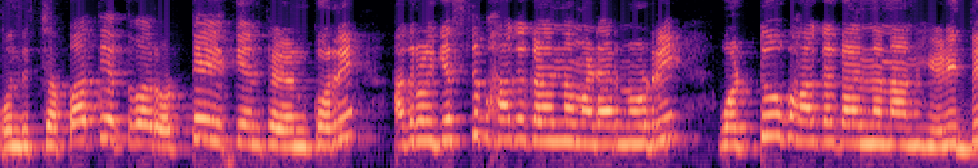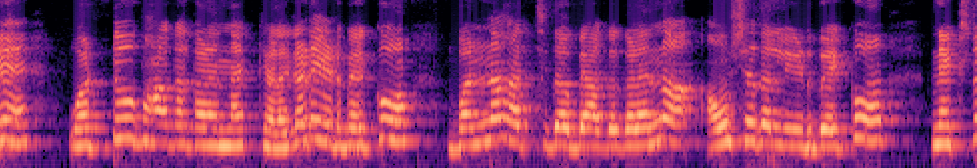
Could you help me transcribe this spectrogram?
ಒಂದು ಚಪಾತಿ ಅಥವಾ ರೊಟ್ಟೆ ಐತಿ ಅಂತ ಹೇಳಿ ಅನ್ಕೋರಿ. ಅದ್ರೊಳಗೆ ಎಷ್ಟು ಭಾಗಗಳನ್ನ ಮಾಡ್ಯಾರ ನೋಡ್ರಿ. ಒಟ್ಟು ಭಾಗಗಳನ್ನ ನಾನು ಹೇಳಿದ್ದೆ. ಒಟ್ಟು ಭಾಗಗಳನ್ನ ಕೆಳಗಡೆ ಇಡಬೇಕು. ಬಣ್ಣ ಹಚ್ಚಿದ ಭಾಗಗಳನ್ನ ಅಂಶದಲ್ಲಿ ಇಡಬೇಕು. ನೆಕ್ಸ್ಟ್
